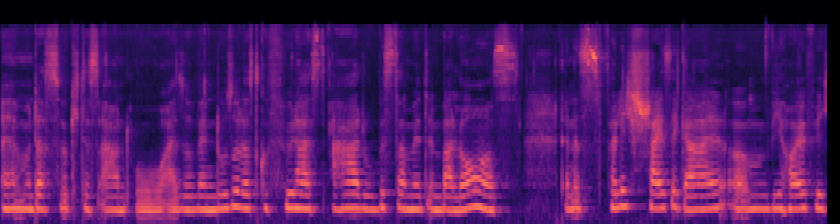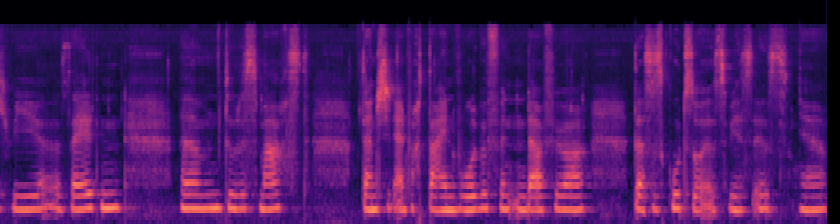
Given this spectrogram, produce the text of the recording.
Ähm, und das ist wirklich das A und O. Also wenn du so das Gefühl hast, ah, du bist damit im Balance, dann ist es völlig scheißegal, ähm, wie häufig, wie selten ähm, du das machst. Dann steht einfach dein Wohlbefinden dafür, dass es gut so ist, wie es ist. Ja.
